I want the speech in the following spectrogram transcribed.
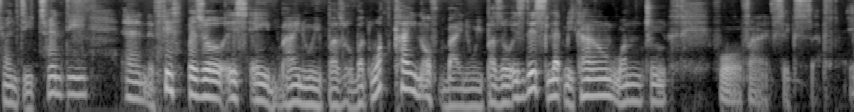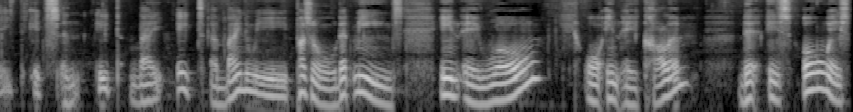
2020. And the fifth puzzle is a binary puzzle. But what kind of binary puzzle is this? Let me count. One, two, four, five, six, seven, eight. It's an 8 by 8 a binary puzzle. That means in a row or in a column, there is always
